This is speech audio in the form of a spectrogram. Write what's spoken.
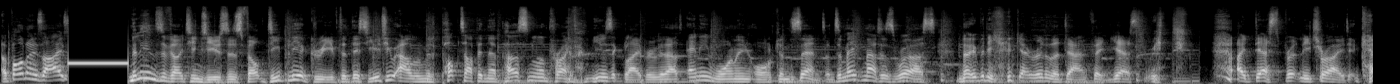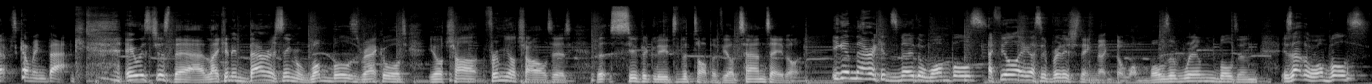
Bono's eyes. Millions of iTunes users felt deeply aggrieved that this U2 album had popped up in their personal and private music library without any warning or consent. And to make matters worse, nobody could get rid of the damn thing. Yes, we. I desperately tried. It kept coming back. It was just there, like an embarrassing Wombles record your from your childhood that's superglued to the top of your turntable. You Americans know the Wombles? I feel like that's a British thing, like the Wombles of Wimbledon. Is that the Wombles?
